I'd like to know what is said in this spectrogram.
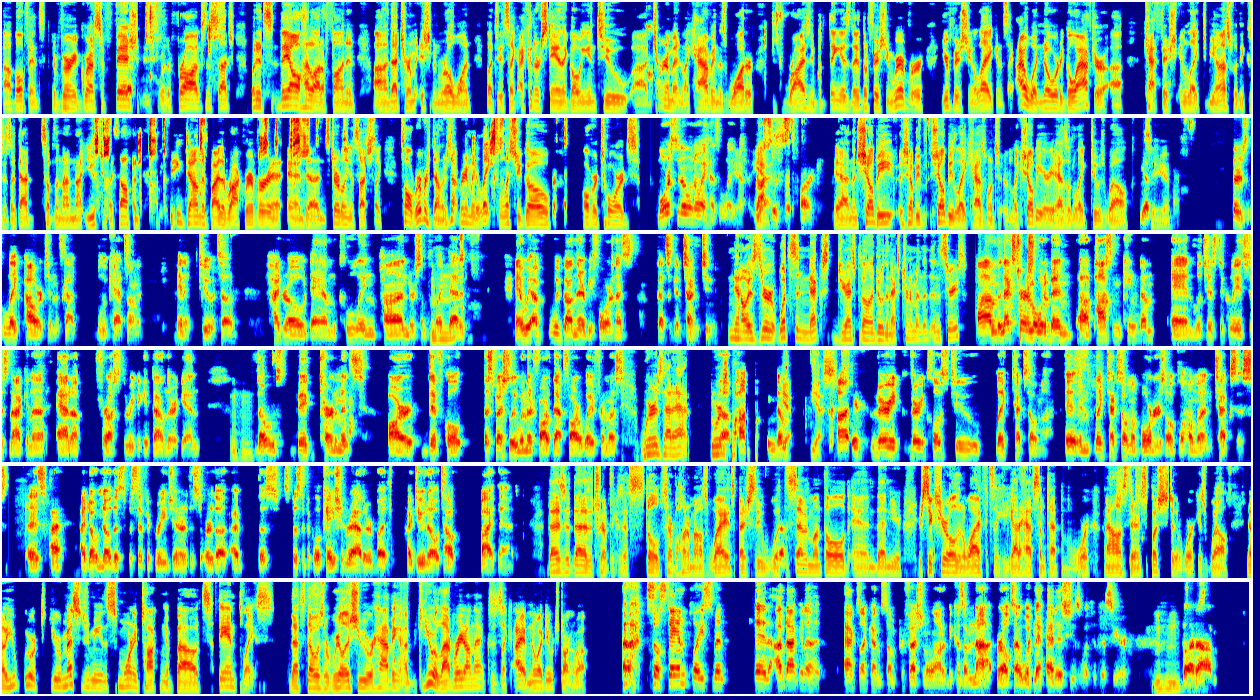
uh, bowfins. They're very aggressive fish yep. for the frogs and such. But it's they all had a lot of fun, and uh, that tournament Ish Monroe won. But it's like I can understand that going into uh, tournament and like having this water just rising. But the thing is, they're, they're fishing river, you're fishing a lake, and it's like I wouldn't know where to go after a catfish in a lake to be honest with you because it's like that something i'm not used to myself and being down there by the rock river and, and, uh, and sterling and such like it's all rivers down there there's not very many lakes unless you go over towards Morrison, Illinois has a lake. Yeah. Rockwood yes. Park. Yeah, and then Shelby, Shelby, Shelby Lake has one. Too, like Shelby area has a lake too as well. Yep. So, yeah. There's Lake Powerton that's got blue cats on it in it too. It's a hydro dam cooling pond or something mm-hmm. like that. And we have we've gone there before, and that's that's a good time too. Now, is there what's the next? Do you guys plan on doing the next tournament in the, in the series? Um, the next tournament would have been uh, Possum Kingdom, and logistically, it's just not going to add up for us three to get down there again. Mm-hmm. Those big tournaments are difficult, especially when they're far that far away from us. Where is that at? Where's Pop Kingdom? Yeah. Yes. Uh, it's very very close to Lake Texoma, and Lake Texoma borders Oklahoma and Texas. It's I, I don't know the specific region or the or the uh, the specific location rather, but I do know it's out by that that is a, that is a trip because that's still several hundred miles away, especially with that's the seven month old and then your your six year old and a wife. It's like you got to have some type of a work balance there, and especially still got to work as well. Now you we were you were messaging me this morning talking about stand place. That's that was a real issue you were having. Um, can you elaborate on that? Because it's like I have no idea what you're talking about. so stand placement, and I'm not gonna act like I'm some professional on it because I'm not, or else I wouldn't have had issues with it this year. Mm-hmm. But um,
